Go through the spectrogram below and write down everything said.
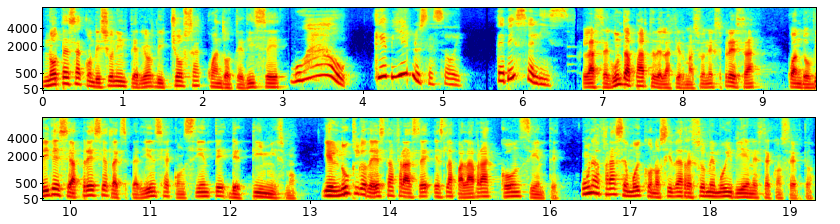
Nota esa condición interior dichosa cuando te dice, ¡Wow! ¡Qué bien luces hoy! ¿Te ves feliz? La segunda parte de la afirmación expresa cuando vives y aprecias la experiencia consciente de ti mismo. Y el núcleo de esta frase es la palabra consciente. Una frase muy conocida resume muy bien este concepto.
